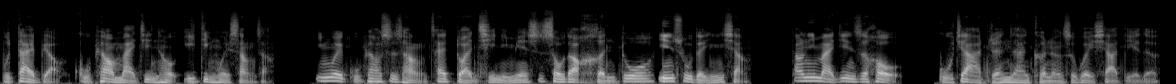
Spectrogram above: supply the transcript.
不代表股票买进后一定会上涨。因为股票市场在短期里面是受到很多因素的影响。当你买进之后，股价仍然可能是会下跌的。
